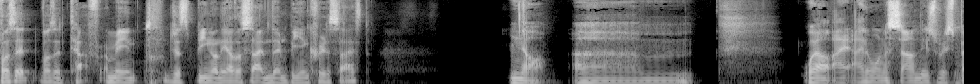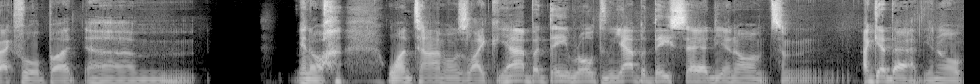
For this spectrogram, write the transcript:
Was it was it tough? I mean, just being on the other side and then being criticized. No. Um, well, I, I don't want to sound disrespectful, but um, you know, one time I was like, yeah, but they wrote, yeah, but they said, you know, some. I get that, you know,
